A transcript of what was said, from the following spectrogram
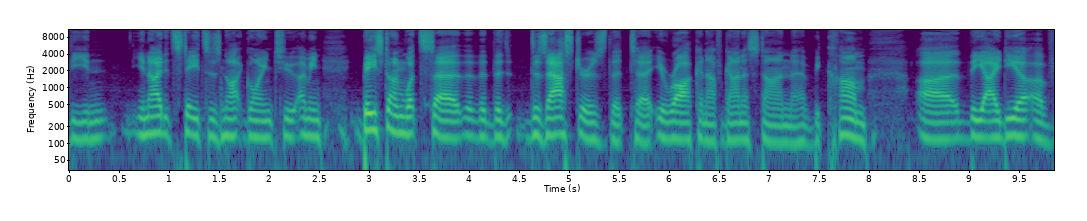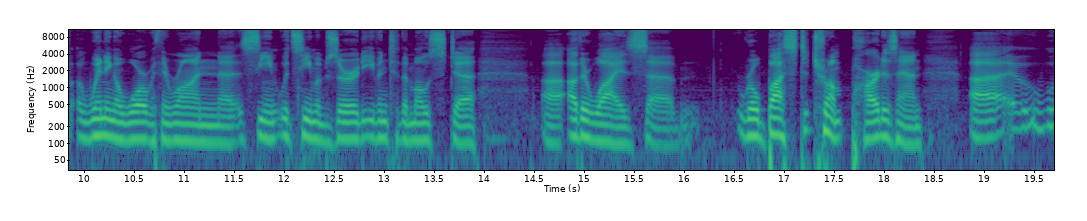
the United States is not going to. I mean, based on what's uh, the, the, the, disasters that Iraq and Afghanistan have become. the idea of winning a war with Iran seem would seem absurd, even to the most otherwise robust Trump partisan. Uh,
